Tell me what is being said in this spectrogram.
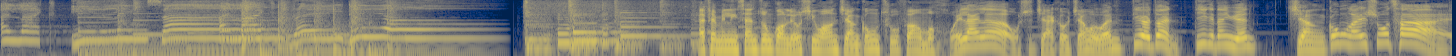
？I like FM 零零三中广流行网蒋公厨房，我们回来了，我是 Jacko 蒋伟文。第二段第一个单元，蒋公来说菜。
